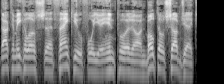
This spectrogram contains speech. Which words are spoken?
Dr. Michalos, uh, thank you for your input on both those subjects.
